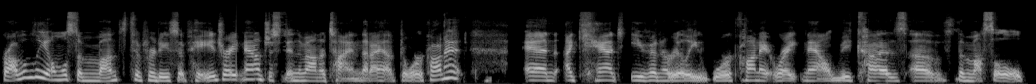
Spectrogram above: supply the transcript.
probably almost a month to produce a page right now, just in the amount of time that I have to work on it. And I can't even really work on it right now because of the muscle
